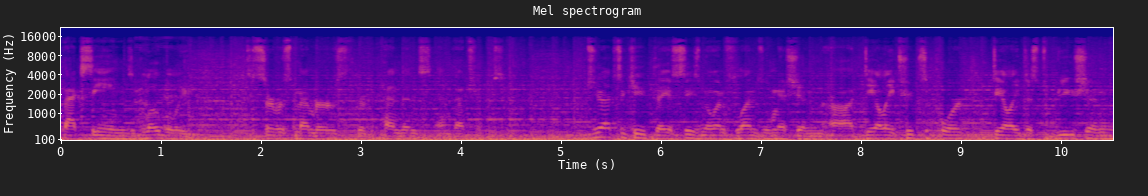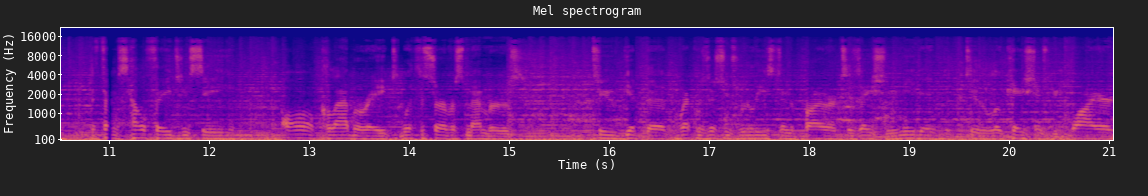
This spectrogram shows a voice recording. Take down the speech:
vaccines globally to service members, their dependents, and veterans to execute the seasonal influenza mission, uh, DLA Troop Support, DLA Distribution, Defense Health Agency, all collaborate with the service members to get the requisitions released and the prioritization needed to the locations required.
